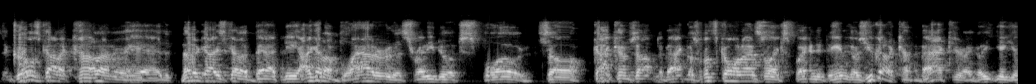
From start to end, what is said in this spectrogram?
"The girl's got a cut on her head. Another guy's got a bad knee. I got a bladder that's ready to explode." So guy comes out in the back, goes, "What's going on?" So I explained it to him. He goes, "You got to come back here." I go, "Yeah, you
